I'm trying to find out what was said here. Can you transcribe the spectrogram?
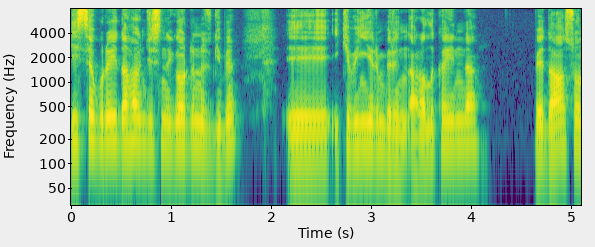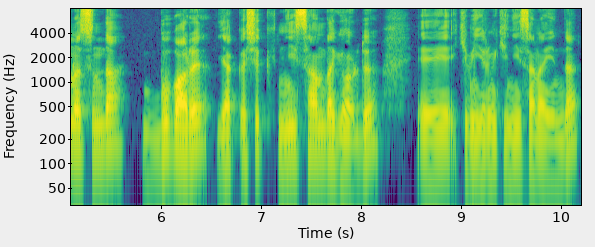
Hisse burayı daha öncesinde gördüğünüz gibi e, 2021'in Aralık ayında ve daha sonrasında bu barı yaklaşık Nisan'da gördü. E, 2022 Nisan ayında.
